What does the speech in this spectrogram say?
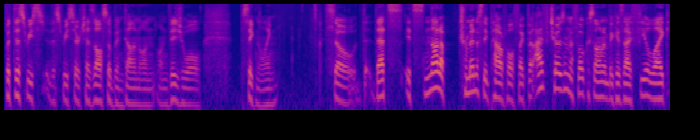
But this this research has also been done on on visual signaling. So th that's it's not a tremendously powerful effect, but I've chosen to focus on it because I feel like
